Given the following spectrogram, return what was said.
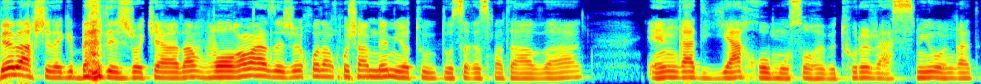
ببخشید اگه بد اجرا کردم واقعا از اجرای خودم خوشم نمیاد تو دو سه قسمت اول. انقدر یخ و مصاحبه تور رسمی و انقدر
